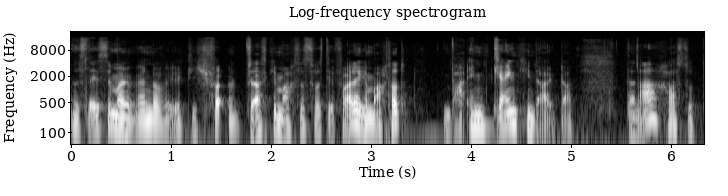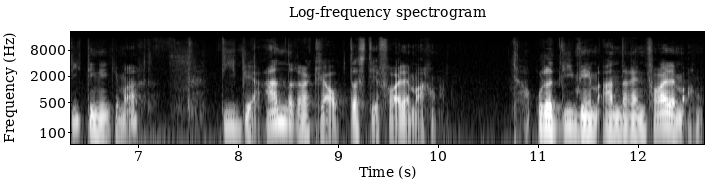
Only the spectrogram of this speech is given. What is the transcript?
das letzte Mal, wenn du wirklich das gemacht hast, was dir Freude gemacht hat, war im Kleinkindalter. Danach hast du die Dinge gemacht, die wer anderer glaubt, dass dir Freude machen. Oder die wem anderen Freude machen.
